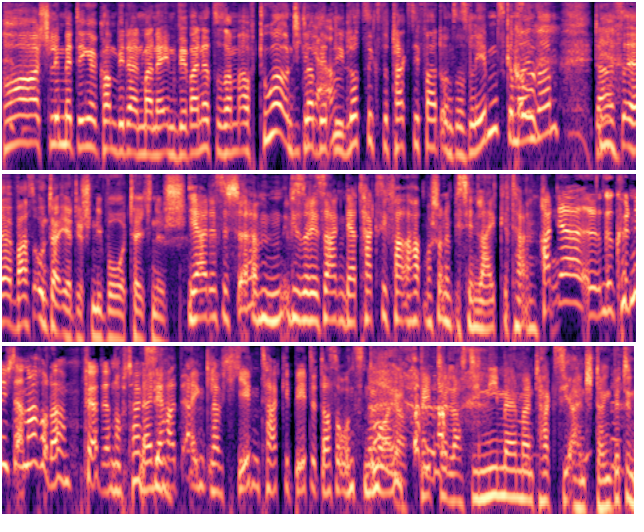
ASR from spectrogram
Oh, schlimme Dinge kommen wieder in meiner Erinnerung. Wir waren ja zusammen auf Tour und ich glaube, wir Ja. hatten die lustigste Taxifahrt unseres Lebens gemeinsam. Da äh, war es unterirdisch Niveau technisch. Ja, das ist, ähm, wie soll ich sagen, der Taxifahrer hat mir schon ein bisschen leid getan. Hat der äh, gekündigt danach oder fährt er noch Taxi? Nein, der hat eigentlich, glaube ich, jeden Tag gebetet, dass er uns nimmt. Ja, bitte lass die nie mehr in mein Taxi einsteigen, bitte.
